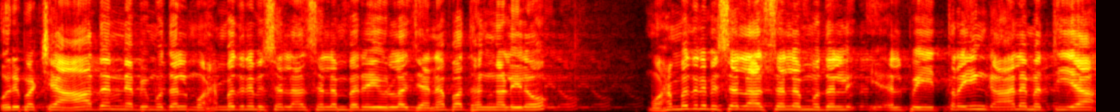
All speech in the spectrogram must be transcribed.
ഒരുപക്ഷെ ആദൻ നബി മുതൽ മുഹമ്മദ് നബി സല്ലാസ്ലം വരെയുള്ള ജനപഥങ്ങളിലോ മുഹമ്മദ് നബി സല്ലാസ്ലം മുതൽ ഇത്രയും കാലമെത്തിയ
